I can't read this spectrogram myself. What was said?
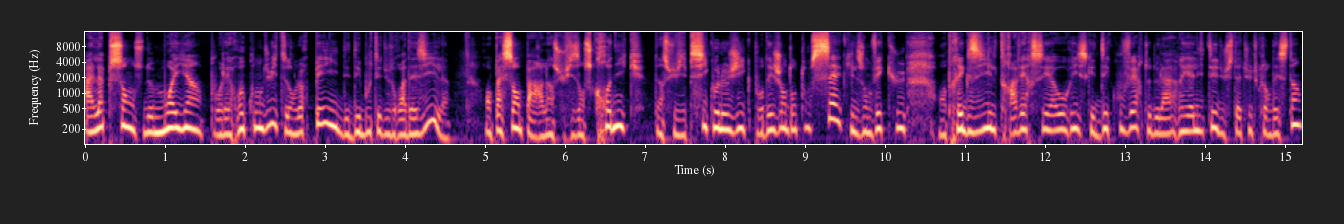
à l'absence de moyens pour les reconduites dans leur pays des déboutés du droit d'asile, en passant par l'insuffisance chronique d'un suivi psychologique pour des gens dont on sait qu'ils ont vécu entre exil, traversée à haut risque et découverte de la réalité du statut de clandestin,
